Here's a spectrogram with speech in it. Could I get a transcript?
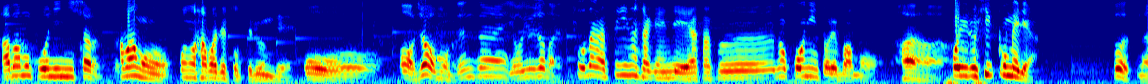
幅も公認にしてあるんですか？幅もこの幅で撮ってるんで。おおー。あ、じゃあもう全然余裕じゃないですか。そう、だから次の車検でエアサスの公認取ればもはいはう、ホイール引っ込めりゃ。い。そうですね。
